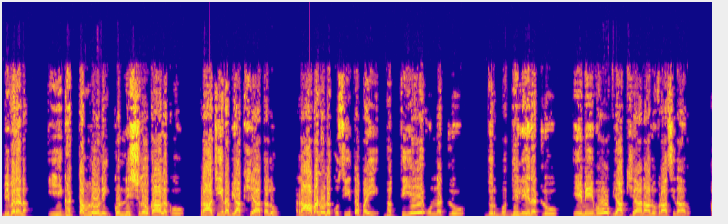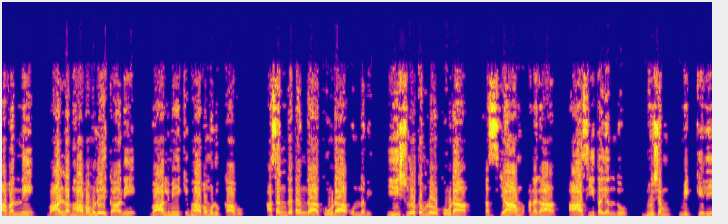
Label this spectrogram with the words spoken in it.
వివరణ ఈ ఘట్టంలోని కొన్ని శ్లోకాలకు ప్రాచీన వ్యాఖ్యాతలు రావణునకు సీతపై భక్తియే ఉన్నట్లు దుర్బుద్ధి లేనట్లు ఏమేవో వ్యాఖ్యానాలు వ్రాసినారు. అవన్నీ వాళ్ళ భావములే కాని వాల్మీకి భావములు కావు. అసంగతంగా కూడా ఉన్నవి. ఈ శ్లోకంలో కూడా తస్యాం అనగా ఆ సీతయందు భృశం మిక్కిలి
